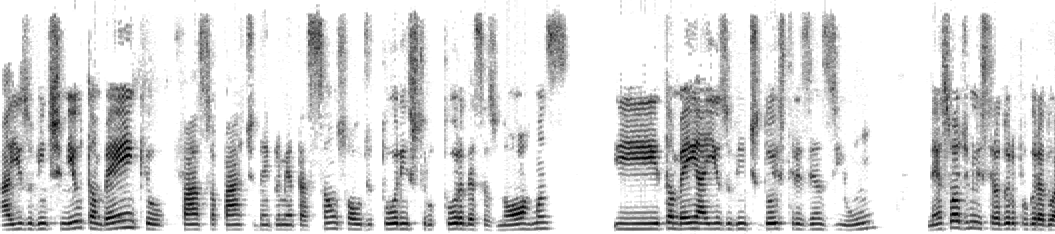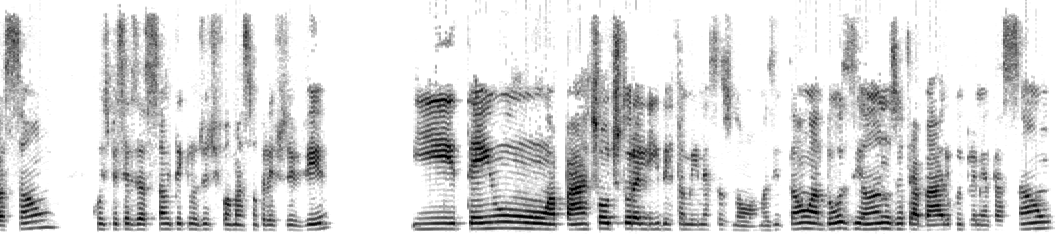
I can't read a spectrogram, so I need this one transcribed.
a ISO 20000 também, que eu faço a parte da implementação, sou auditora e instrutora dessas normas, e também a ISO 22301, né? Sou administradora por graduação, com especialização em tecnologia de informação pela FGV, e tenho a parte, sou auditora líder também nessas normas. Então, há 12 anos eu trabalho com implementação,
